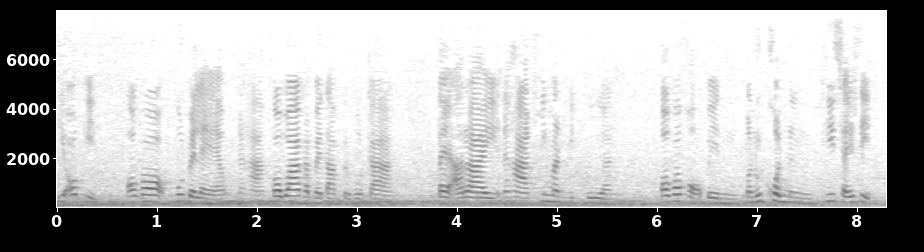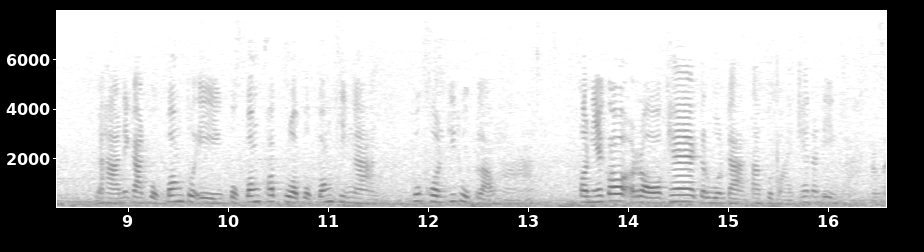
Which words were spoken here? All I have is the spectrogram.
ที่อ้อผิดอ้อก็พูดไปแล้วนะคะ ก็ว่ากันไปตามกระบวนการ แต่อะไรนะคะที่มันบิดเบือนอ้อก็ขอเป็นมนุษย์คนหนึ่งที่ใช้สิทธิ์นะคะในการปกป้องตัวเอง ปกป้องครอบครัว ปกป้องทีมงาน ทุกคนที่ถูกกล่าวหา ตอนนี้ก็รอแค่กระบวนการตามกฎหมายแค่นั้นเองค่ะกระแส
